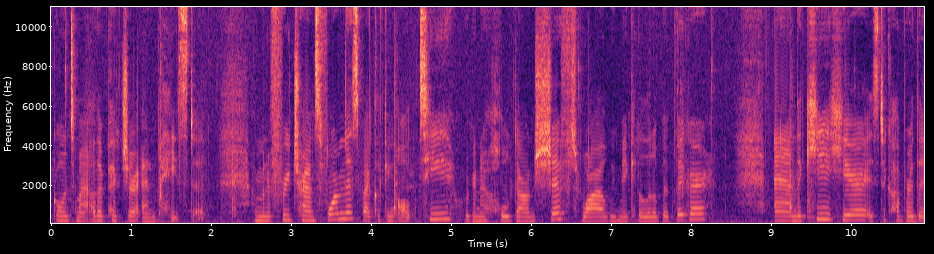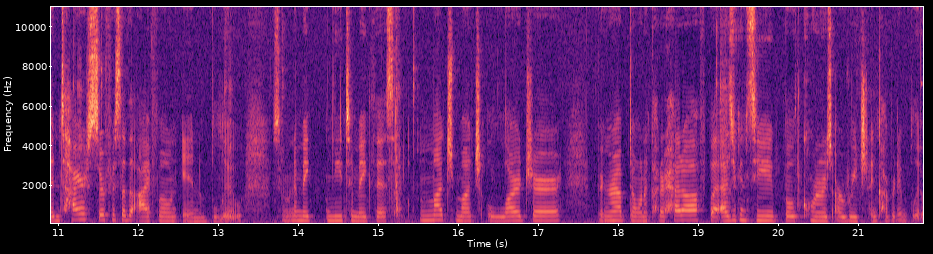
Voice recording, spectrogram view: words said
go into my other picture and paste it. I'm gonna free transform this by clicking Alt T. We're gonna hold down Shift while we make it a little bit bigger. And the key here is to cover the entire surface of the iPhone in blue. So I'm gonna make, need to make this much, much larger bring her up, don't want to cut her head off, but as you can see, both corners are reached and covered in blue.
